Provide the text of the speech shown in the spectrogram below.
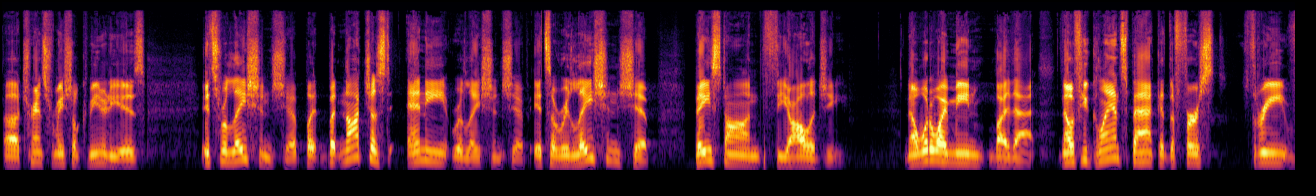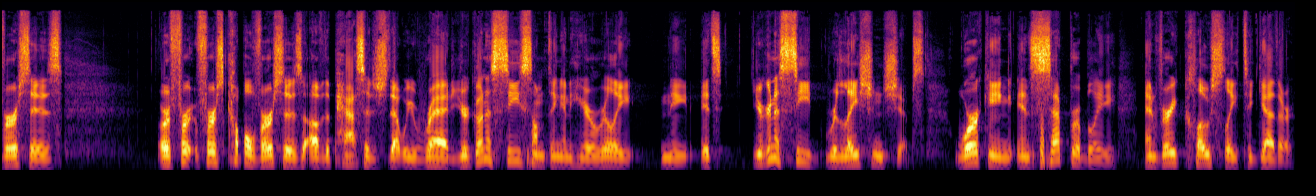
uh, transformational community is it's relationship, but, but not just any relationship. It's a relationship based on theology. Now, what do I mean by that? Now, if you glance back at the first three verses, or first couple verses of the passage that we read, you're going to see something in here really neat. It's, you're going to see relationships working inseparably and very closely together.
